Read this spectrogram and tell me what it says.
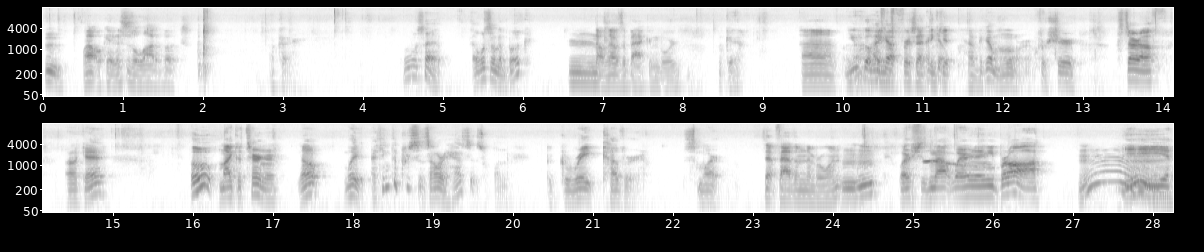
Hmm. Wow, okay, this is a lot of books. Okay. What was that? That wasn't a book. Mm, No, that was a backing board. Okay. Uh, you Uh, go ahead got- first. I I think got- you have I got more for sure. Start off. Okay. Oh, Michael Turner. No, wait. I think the person already has this one. A great cover. Smart. Is that Fathom number one? Mm-hmm. Where she's not wearing any bra. Mm. Yeah.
